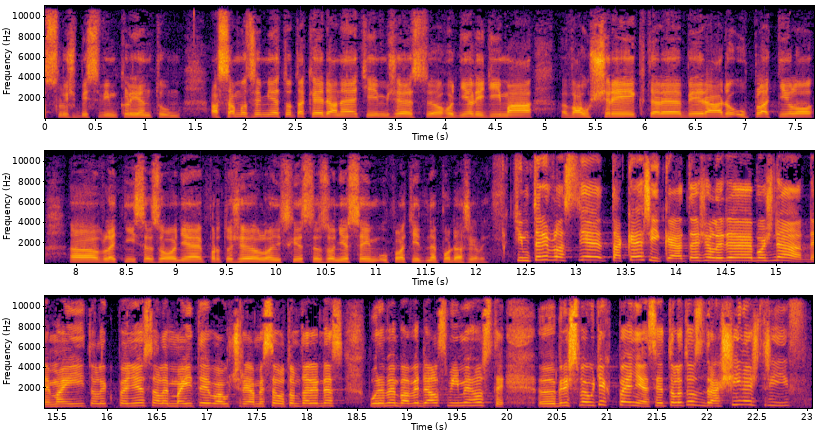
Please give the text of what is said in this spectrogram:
služby svým klientům. A samozřejmě je to také dané tím, že hodně lidí má vouchery, které by rádo uplatnilo v letní sezóně, protože v loňské sezóně se jim uplatnit nepodařilo podařily. Tím tedy vlastně také říkáte, že lidé možná nemají tolik peněz, ale mají ty vouchery a my se o tom tady dnes budeme bavit dál s mými hosty. Eh, když jsme u těch peněz, je to letos dražší než dřív?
